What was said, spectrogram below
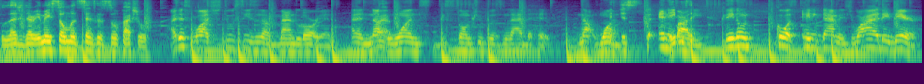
legendary. It makes so much sense because it's so factual. I just watched two seasons of Mandalorian, and not Right. once the stormtroopers land a hit. Not once just- to anybody. They don't cause any damage. Why are they there?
